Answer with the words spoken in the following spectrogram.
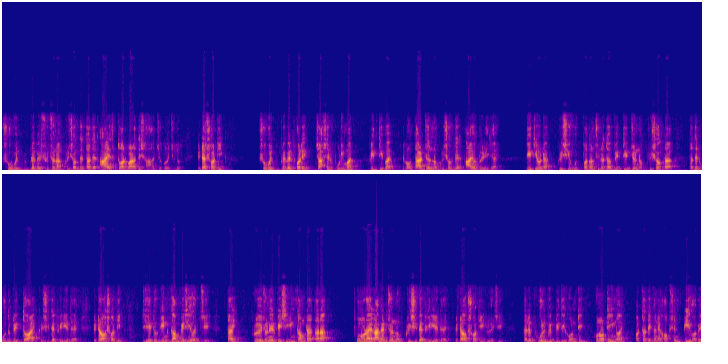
সবুজ বিপ্লবের সূচনা কৃষকদের তাদের আয়ের স্তর বাড়াতে সাহায্য করেছিল। এটা সঠিক। সবুজ বিপ্লবের ফলে চাষের পরিমাণ বৃদ্ধি পায় এবং তার জন্য কৃষকদের আয়ও বেড়ে যায়। দ্বিতীয়টা, কৃষি উৎপাদনশীলতা বৃদ্ধির জন্য কৃষকরা তাদের উদ্বৃত্ত আয় কৃষিতে ফিরিয়ে দেয়। এটাও সঠিক। যেহেতু ইনকাম বেশি হচ্ছে, তাই প্রয়োজনের বেশি ইনকামটা তারা পুনরায় লাভের জন্য কৃষিতে ফিরিয়ে দেয়। এটাও সঠিক রয়েছে। তাহলে ভুল বিবৃতি কোনটি? কোনোটিই নয়। অর্থাৎ এখানে অপশন বি হবে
